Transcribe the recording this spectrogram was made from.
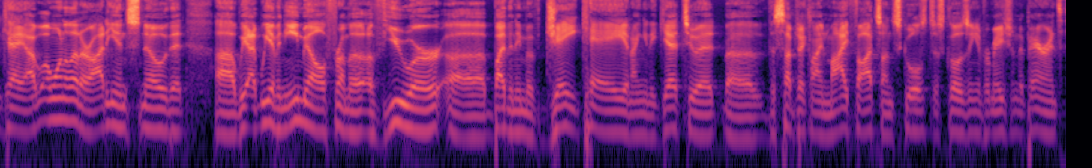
Okay, I, want to let our audience know that uh, we we have an email from a, a viewer uh, by the name of J.K. and I'm going to get to it. Uh, the subject line: My thoughts on schools disclosing information to parents.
